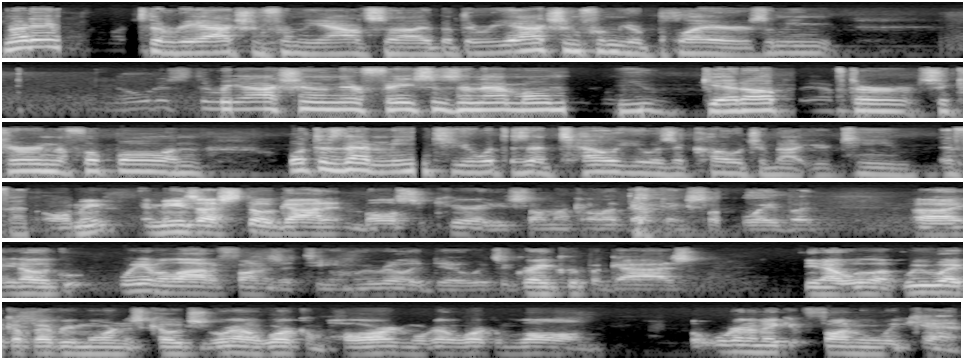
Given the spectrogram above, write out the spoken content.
not even the reaction from the outside, but the reaction from your players. I mean, notice the reaction in their faces in that moment when you get up after securing the football, and what does that mean to you? What does that tell you as a coach about your team? If anything? Well, it means I still got it in ball security, so I'm not going to let that thing slip away. But uh, you know, we have a lot of fun as a team. We really do. It's a great group of guys. You know, look, we wake up every morning as coaches. We're going to work them hard and we're going to work them long, but we're going to make it fun when we can.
